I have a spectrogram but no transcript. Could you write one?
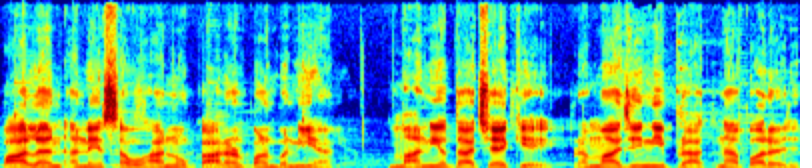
પાલન અને સંહારનું કારણ પણ બન્યા. માન્યતા છે કે બ્રહ્માજીની પ્રાર્થના પર જ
